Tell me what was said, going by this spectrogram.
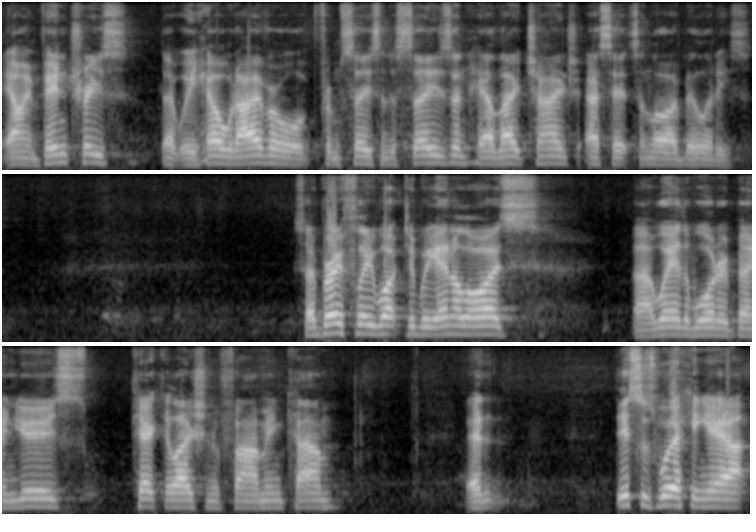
our inventories that we held over or from season to season, how they change, assets and liabilities. So briefly, what did we analyse? Uh, where the water had been used, calculation of farm income, and this was working out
